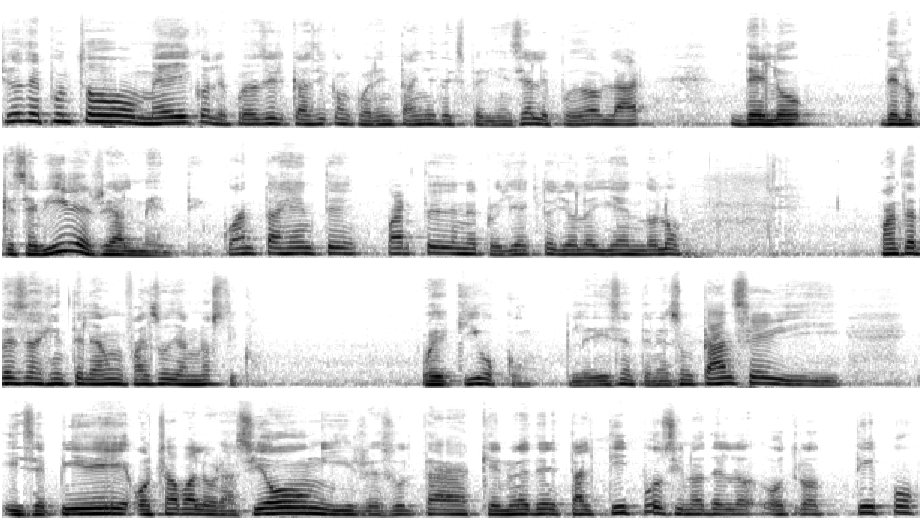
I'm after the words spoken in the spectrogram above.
Yo desde el punto médico, le puedo decir casi con 40 años de experiencia, le puedo hablar de lo, de lo que se vive realmente. ¿Cuánta gente, parte en el proyecto, yo leyéndolo, cuántas veces a la gente le dan un falso diagnóstico o equívoco? Le dicen, tenés un cáncer y, y se pide otra valoración y resulta que no es de tal tipo, sino de otro tipo,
